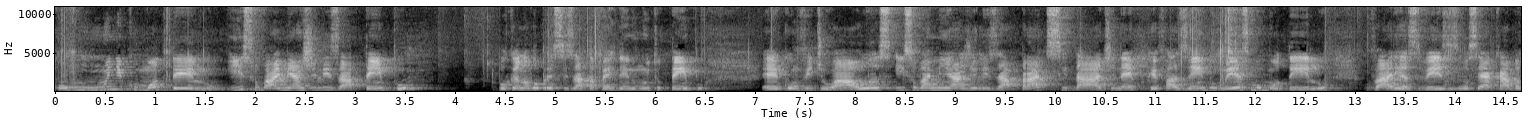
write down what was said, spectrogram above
com um único modelo. Isso vai me agilizar tempo, porque eu não vou precisar estar tá perdendo muito tempo é, com videoaulas. Isso vai me agilizar a praticidade, né? Porque fazendo o mesmo modelo várias vezes, você acaba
